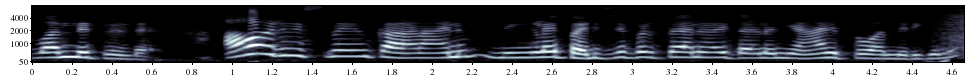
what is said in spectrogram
വന്നിട്ടുണ്ട്. ആ ഒരു വിസ്മയം കാണാനും നിങ്ങളെ പരിചയപ്പെടുത്താനുമായിട്ടാണ് ഞാനിപ്പോൾ വന്നിരിക്കുന്നത്.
